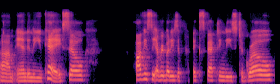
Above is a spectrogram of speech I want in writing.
um, and in the UK. So, obviously, everybody's expecting these to grow.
